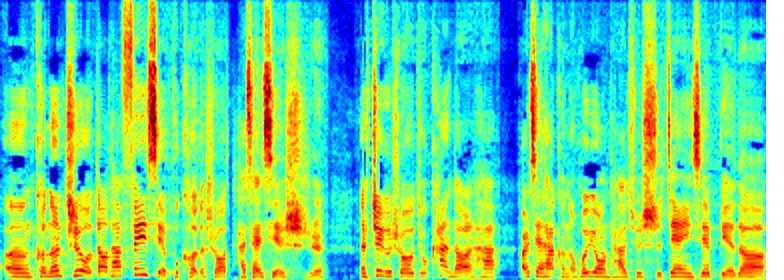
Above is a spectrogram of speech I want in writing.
嗯，可能只有到他非写不可的时候，他才写诗。那这个时候就看到了他，而且他可能会用它去实践一些别的，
